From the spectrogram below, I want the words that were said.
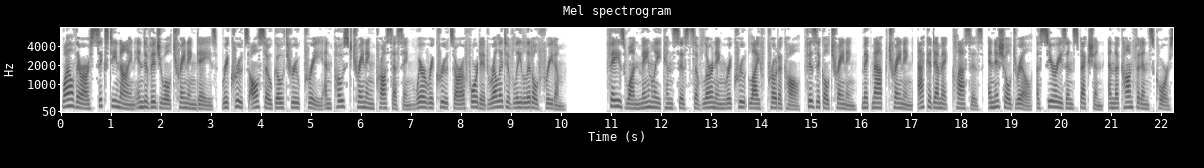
While there are 69 individual training days, recruits also go through pre- and post-training processing where recruits are afforded relatively little freedom. Phase 1 mainly consists of learning recruit life protocol, physical training, MCMAP training, academic classes, initial drill, a series inspection, and the confidence course.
